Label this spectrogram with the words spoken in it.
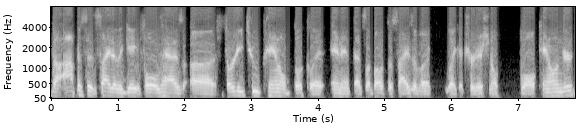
the opposite side of the gatefold has a 32 panel booklet in it that's about the size of a like a traditional wall calendar.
